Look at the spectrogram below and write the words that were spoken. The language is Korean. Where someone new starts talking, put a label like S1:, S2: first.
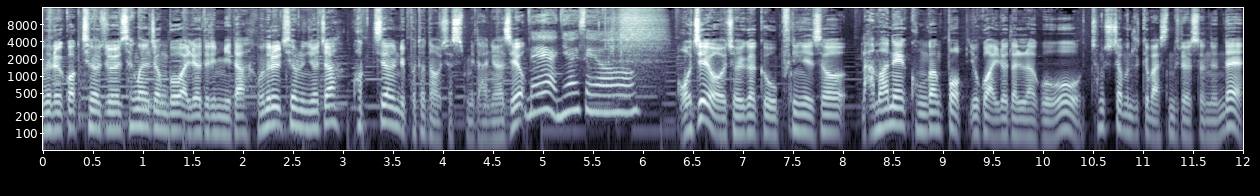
S1: 오늘을 꽉 채워줄 생활 정보 알려드립니다. 오늘을 채우는 여자 곽지연 리포터 나오셨습니다. 안녕하세요.
S2: 네, 안녕하세요.
S1: 어제요 저희가 그 오프닝에서 나만의 건강법 요거 알려달라고 청취자분들께 말씀드렸었는데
